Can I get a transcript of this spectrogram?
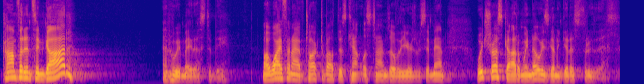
Confidence in God and who He made us to be. My wife and I have talked about this countless times over the years. We said, man, we trust God and we know He's going to get us through this.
